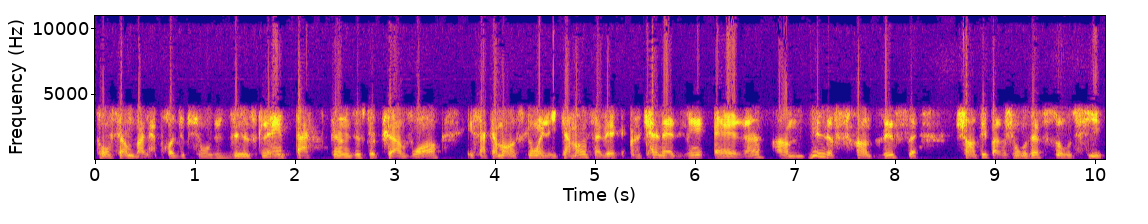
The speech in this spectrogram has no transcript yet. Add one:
concerne ben, la production du disque, l'impact qu'un disque a pu avoir. Et ça commence long. il commence avec un Canadien errant en 1910, chanté par Joseph Saucier.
